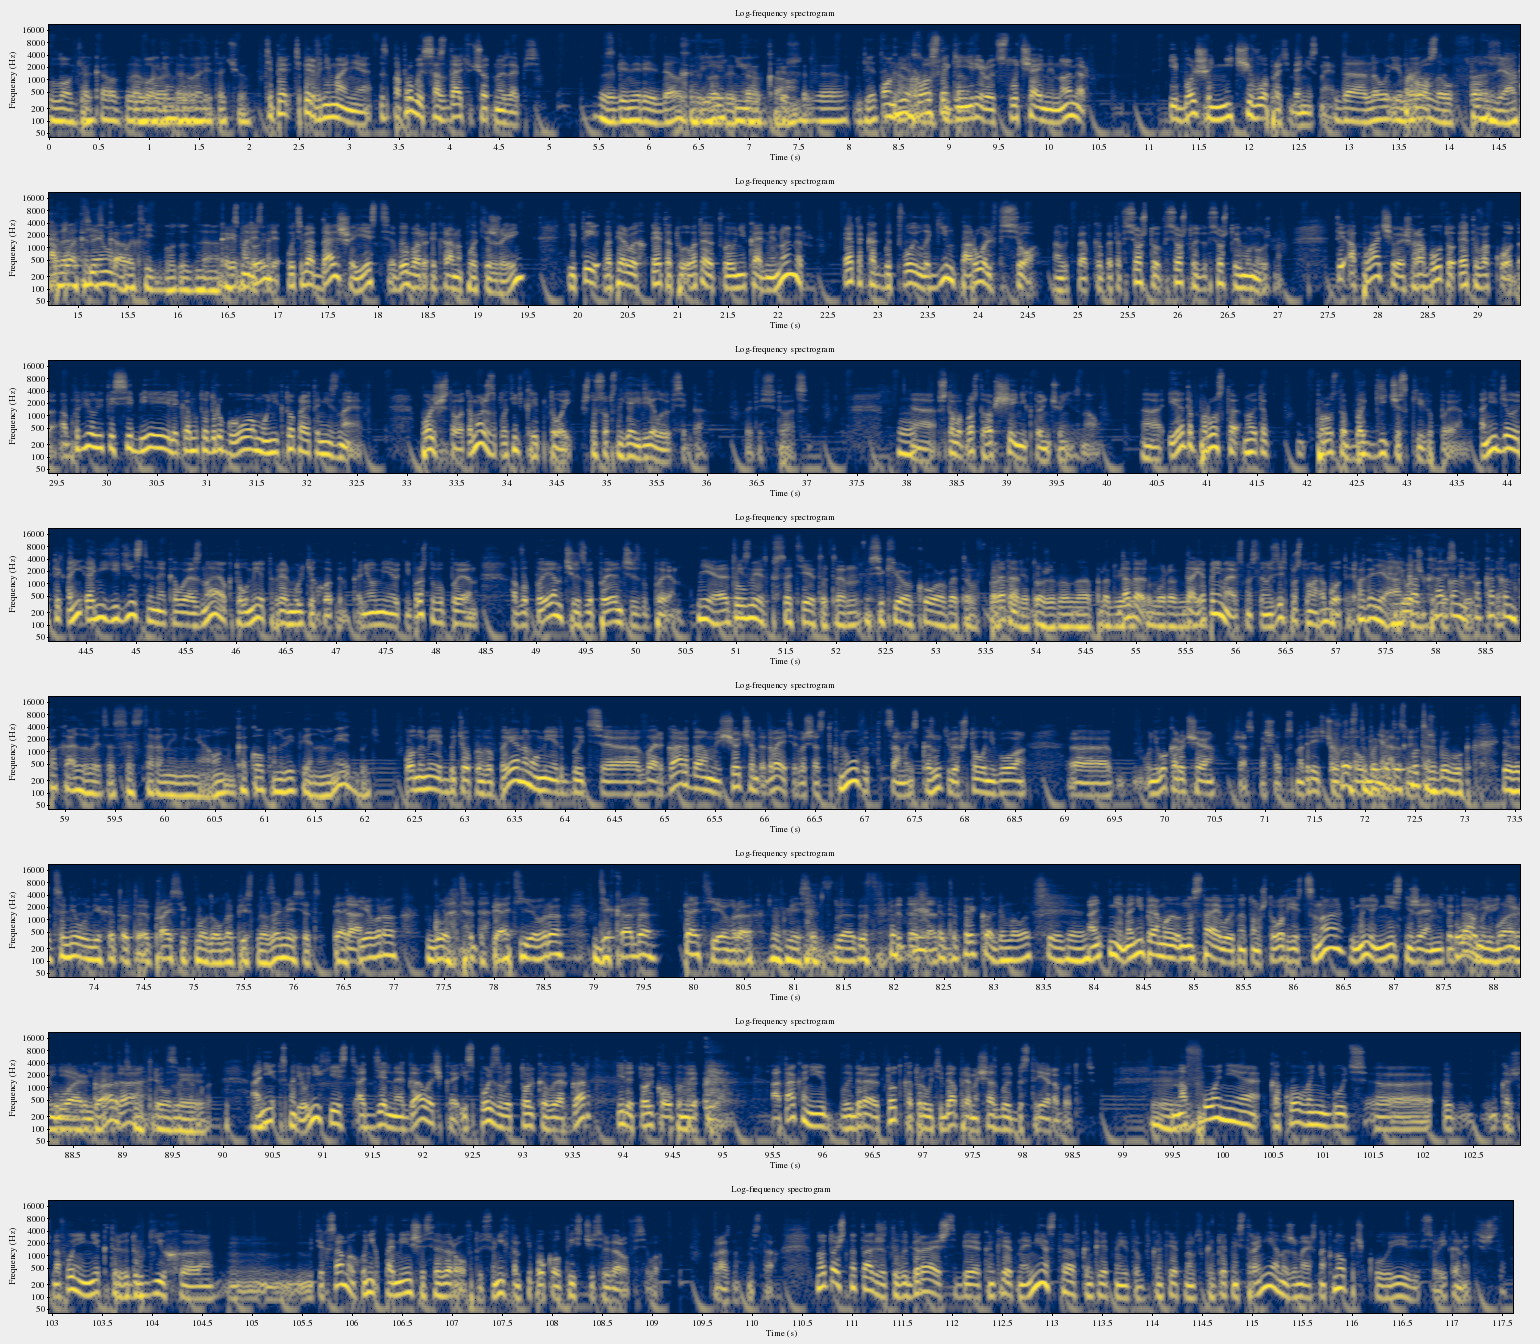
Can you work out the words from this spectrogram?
логин. Аккаунт number, логин да. говорит, а что? Теперь, теперь внимание. Попробуй создать учетную запись. Сгенерить, да? он Create пишет, да. Он Нет, просто что-то- генерирует случайный номер и больше ничего про тебя не знает. Да, no email, Просто. no phone. Подожди, а когда, Оплатить когда ему как? платить будут? Да. Криптой? Смотри, смотри, у тебя дальше есть выбор экрана платежей, и ты, во-первых, этот, вот этот твой уникальный номер, это как бы твой логин, пароль, все. У тебя как бы это все что, все, что, все, что ему нужно. Ты оплачиваешь работу этого кода. Оплатил ли ты себе или кому-то другому, никто про это не знает. Больше того, ты можешь заплатить криптой, что, собственно, я и делаю всегда в этой ситуации. А, Чтобы просто вообще никто ничего не знал. А, И это просто, ну, это просто богический VPN. Они делают, они, они единственные, кого я знаю, кто умеет, например, мультихоппинг. Они умеют не просто VPN, а VPN через VPN через VPN. Не, это Есть. умеет, кстати, этот эм, Secure Core в этом, в Да-да. протоне тоже, но на Да, да, продвинутом уровне. да, я понимаю, в смысле, но здесь просто он работает. Погоди, а как, как, он, сказать, как да. он показывается со стороны меня? Он как OpenVPN умеет быть? Он умеет быть OpenVPN, умеет быть э, WireGuard, еще чем-то. Давайте я вот сейчас ткну в этот самый и скажу тебе, что у него... э, у него, короче, сейчас пошел посмотреть, что, Классно, что у меня пока ты открыто. смотришь, Бабук, я заценил у них этот э, прайсинг модул, написано за месяц 5 Да. евро, год Да-да-да. 5 евро, декада 5 евро в месяц. Да. Это прикольно, молодцы. да. А, нет, они прямо настаивают на том, что вот есть цена, и мы ее не снижаем никогда, мы ее не меняем никогда. Они, смотри, у них есть отдельная галочка использовать только WireGuard или только OpenVPN. А так они выбирают тот, который у тебя прямо сейчас будет быстрее работать. На фоне какого-нибудь, э, э, короче, на фоне некоторых других э, этих самых, у них поменьше серверов. То есть у них там типа около тысячи серверов всего в разных местах. Но точно так же ты выбираешь себе конкретное место в, конкретной, там, в, конкретном, в конкретной стране, нажимаешь на кнопочку и все, и коннектишься.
